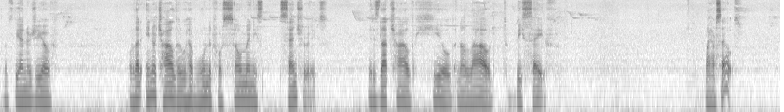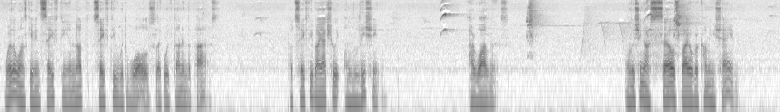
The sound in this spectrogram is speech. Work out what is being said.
It's the energy of of that inner child that we have wounded for so many s- centuries. It is that child healed and allowed to be safe by ourselves. We're the ones giving safety and not safety with walls like we've done in the past, but safety by actually unleashing our wildness, unleashing ourselves by overcoming shame,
